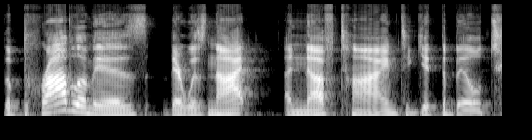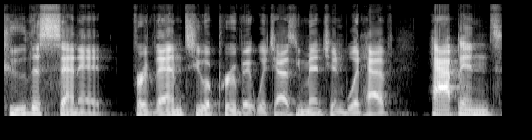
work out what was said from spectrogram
The problem is there was not enough time to get the bill to the Senate for them to approve it, which, as you mentioned, would have happened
